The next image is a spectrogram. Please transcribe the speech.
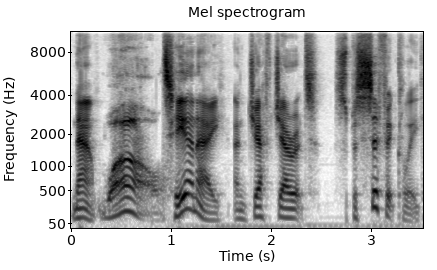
Now, wow. TNA and Jeff Jarrett specifically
